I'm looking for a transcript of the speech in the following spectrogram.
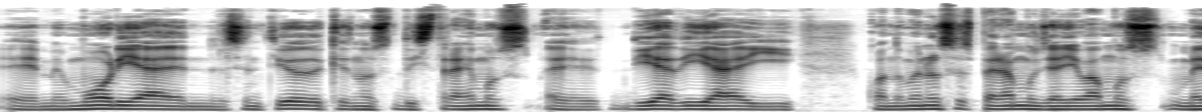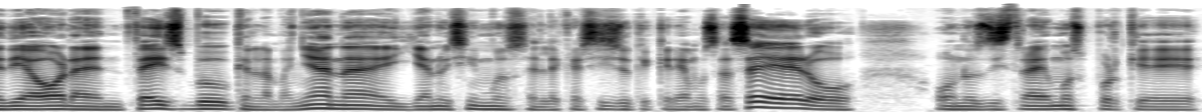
eh, memoria en el sentido de que nos distraemos eh, día a día y cuando menos esperamos ya llevamos media hora en Facebook en la mañana y ya no hicimos el ejercicio que queríamos hacer o, o nos distraemos porque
